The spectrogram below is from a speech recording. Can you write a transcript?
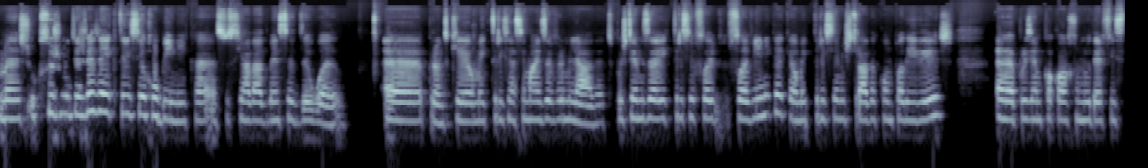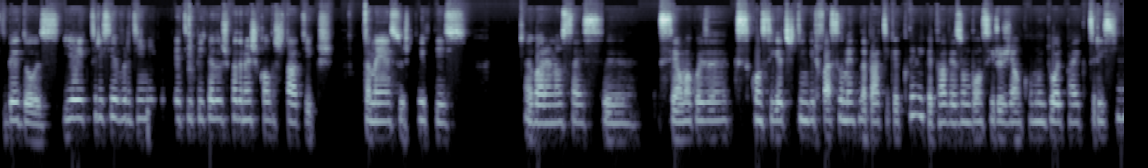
mas o que surge muitas vezes é a icterícia rubínica, associada à doença de Weil. Uh, pronto, que é uma icterícia assim mais avermelhada. Depois temos a icterícia flavínica, que é uma icterícia misturada com palidez, uh, por exemplo, que ocorre no déficit de B12. E a icterícia verdínica, é típica dos padrões colestáticos, também é sugestivo disso. Agora não sei se, se é uma coisa que se consiga distinguir facilmente na prática clínica, talvez um bom cirurgião com muito olho para a icterícia,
